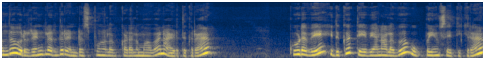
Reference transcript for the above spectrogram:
வந்து ஒரு ரெண்டுலேருந்து ரெண்டரை ஸ்பூன் அளவு கடலை மாவை நான் எடுத்துக்கிறேன். கூடவே இதுக்கு தேவையான அளவு உப்பையும் சேர்த்திக்கிறேன்.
